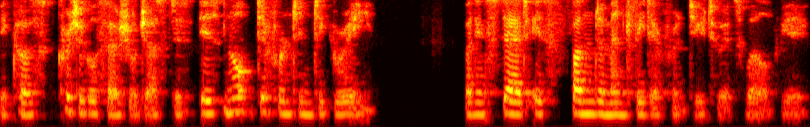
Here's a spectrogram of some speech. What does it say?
because critical social justice is not different in degree, but instead is fundamentally different due to its worldview.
